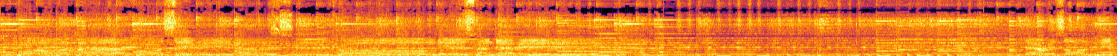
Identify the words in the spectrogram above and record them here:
who walk for saving us from this pandemic. There is only one.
